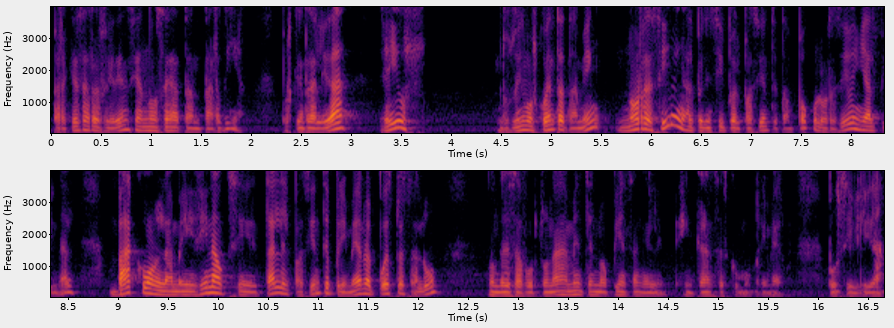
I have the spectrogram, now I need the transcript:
para que esa referencia no sea tan tardía, porque en realidad ellos, nos dimos cuenta también, no reciben al principio el paciente tampoco, lo reciben ya al final. Va con la medicina occidental el paciente primero al puesto de salud, donde desafortunadamente no piensan en cáncer como primero posibilidad.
